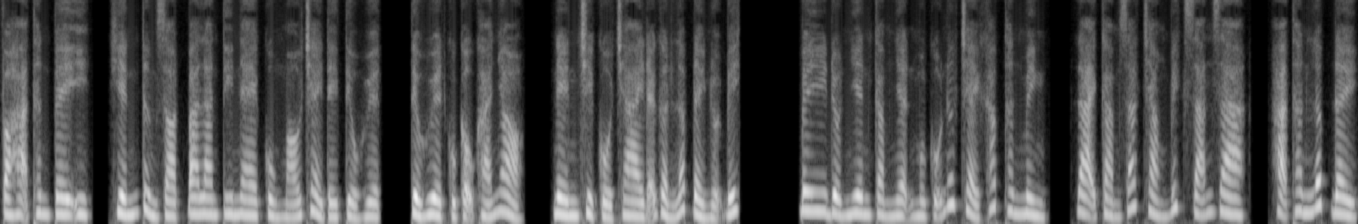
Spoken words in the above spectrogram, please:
vào hạ thân Pi, khiến từng giọt Balantine cùng máu chảy đầy tiểu huyệt. Tiểu huyệt của cậu khá nhỏ, nên chỉ cổ chai đã gần lấp đầy nội bích. Pi đột nhiên cảm nhận một cỗ nước chảy khắp thân mình, lại cảm giác chàng bích giãn ra, hạ thân lấp đầy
